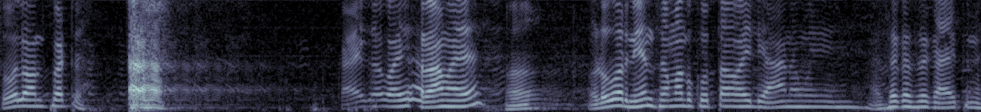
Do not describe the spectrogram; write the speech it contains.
ತೋಲ ಒಂದು ಪಟ್ಟ. ಕಾಯ್ಗ ಬಾಯಿ ಆರಾಮ ಹಾ? ಹುಡುಗರು ನೀನು ಸಂಬಂಧ ಕೂತಾವ ಇಲ್ಲಿ ಆನಮಯ್ಯ ಹಸಕ್ ಹಸಕ್ ಆಯ್ತು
